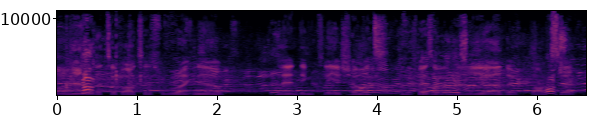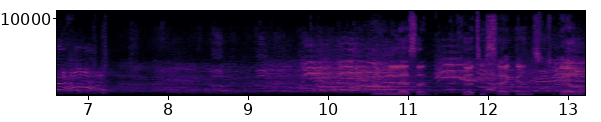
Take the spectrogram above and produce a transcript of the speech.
None of the two boxers right now landing clear shots in the face of the other boxer. And less than 30 seconds to go.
